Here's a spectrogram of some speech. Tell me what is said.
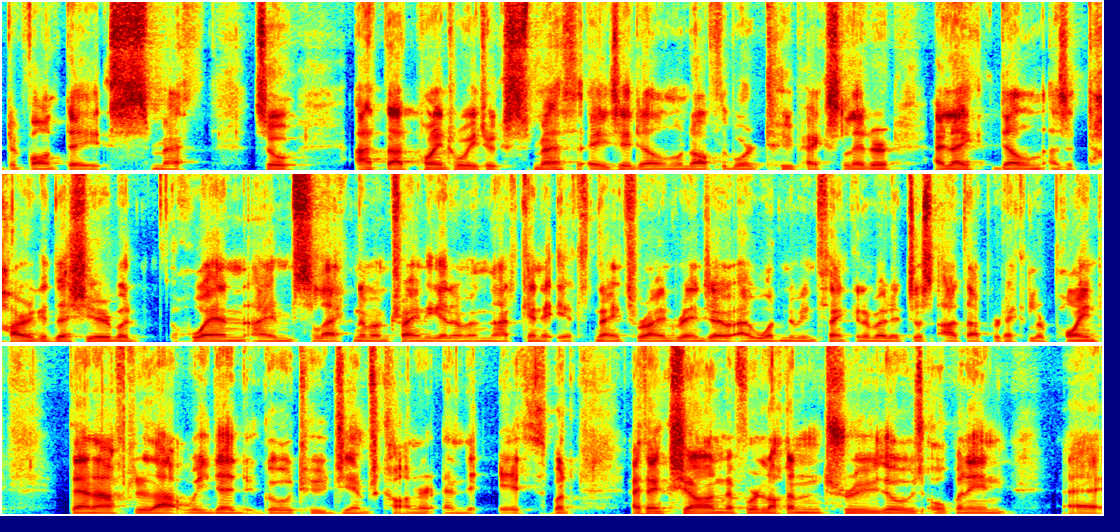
DeVonta Smith. So at that point where we took Smith, AJ Dillon went off the board two picks later. I like Dillon as a target this year, but when I'm selecting him, I'm trying to get him in that kind of eighth, ninth round range. I, I wouldn't have been thinking about it just at that particular point. Then after that, we did go to James Conner in the eighth. But I think, Sean, if we're looking through those opening uh,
